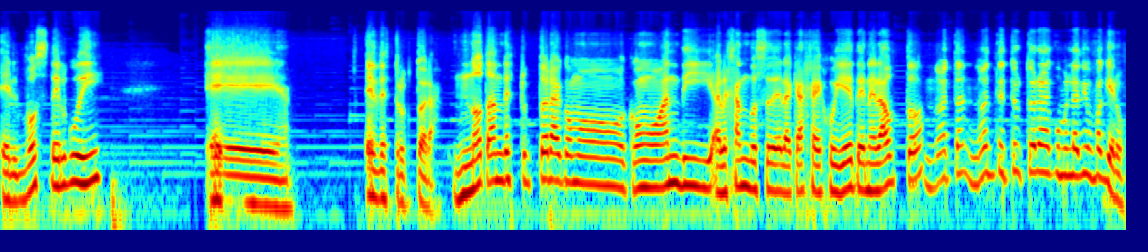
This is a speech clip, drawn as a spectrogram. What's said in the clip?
el, del Woody eh, es destructora. No tan destructora como, como Andy alejándose de la caja de juguete en el auto. No es, tan- no es destructora como la Dios Vaquero.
